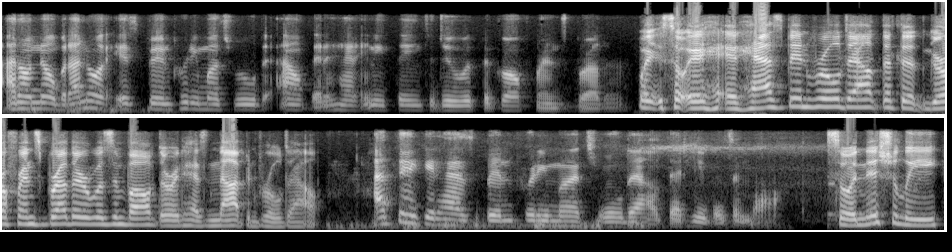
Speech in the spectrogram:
I don't know, but I know it's been pretty much ruled out that it had anything to do with the girlfriend's brother. Wait, so it, it has been ruled out that the girlfriend's brother was involved, or it has not been ruled out? I think it has been pretty much ruled out that he was involved. So initially,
